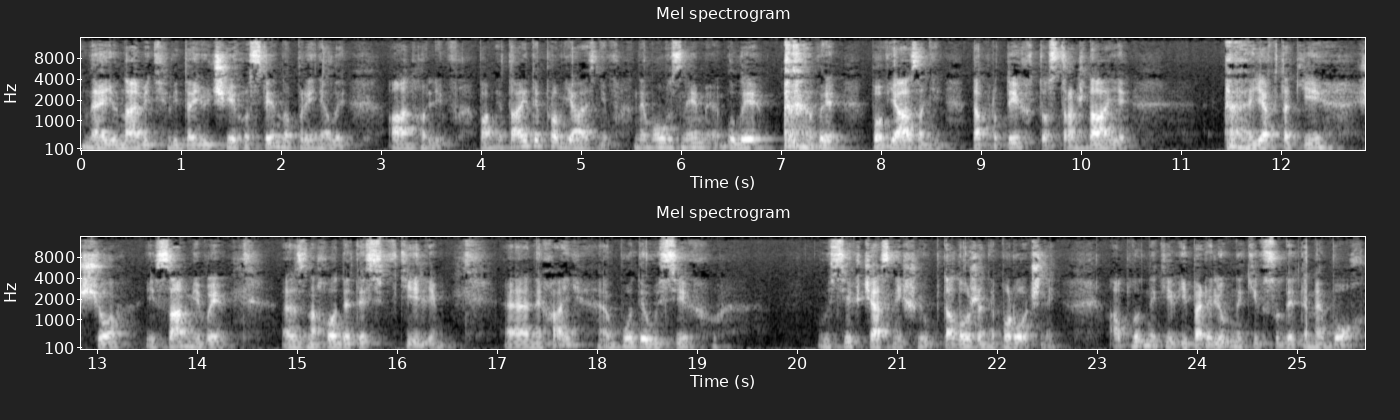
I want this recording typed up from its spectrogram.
нею навіть віддаючи гостинно прийняли ангелів. Пам'ятайте про в'язнів, немов з ними були ви пов'язані, та про тих, хто страждає, як такі, що і самі ви е, знаходитесь в тілі. Е, Нехай буде усіх, усіх чесний шлюб та ложе непорочний, а блудників і перелюбників судитиме Бог.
